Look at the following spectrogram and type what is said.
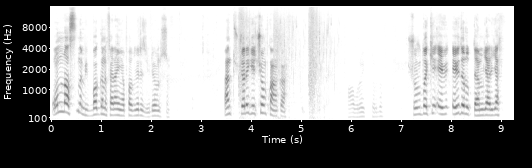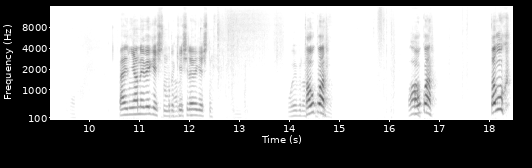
Onun aslında bir bug'ını falan yapabiliriz biliyor musun? Ben tüccara geçiyorum kanka. Aa burayı kırdım. Şuradaki ev, evi de lootlayalım gel gel. Ben yan eve geçtim. Buradaki yeşil eve geçtim. Biraz Tavuk var. Aa, Tavuk var. Tavuk.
